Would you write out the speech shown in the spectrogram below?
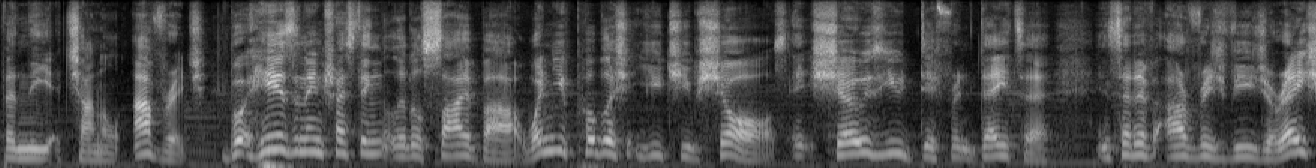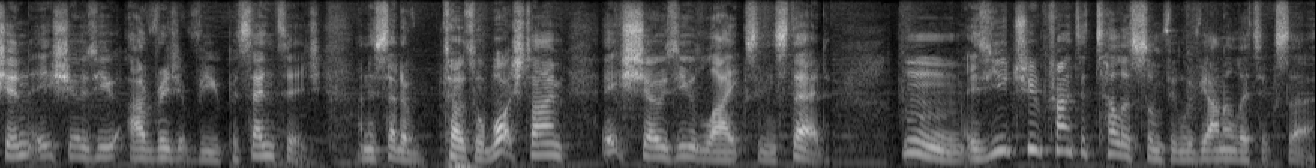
than the channel average. But here's an interesting little sidebar. When you publish YouTube Shorts, it shows you different data. Instead of average view duration, it shows you average view percentage. And instead of total watch time, it shows you likes instead. Hmm, is YouTube trying to tell us something with the analytics there?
